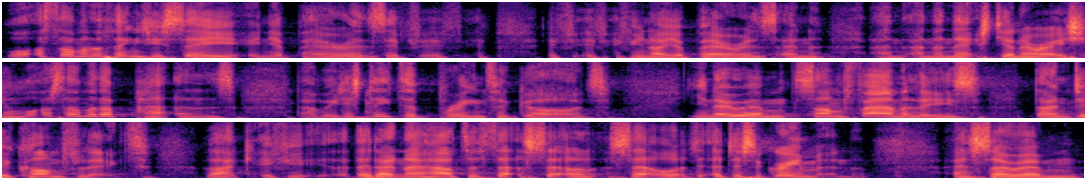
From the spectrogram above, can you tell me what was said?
What are some of the things you see in your parents, if, if, if, if, you know your parents and, and, and the next generation? What are some of the patterns that we just need to bring to God? You know, um, some families don't do conflict. Like, if you, they don't know how to settle, settle a disagreement. And so, um,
